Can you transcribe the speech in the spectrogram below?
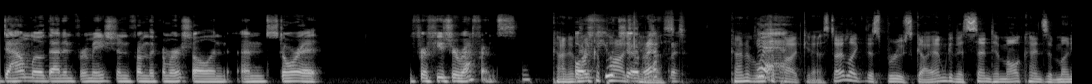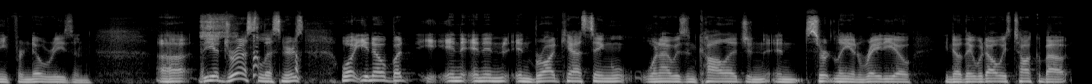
download that information from the commercial and and store it for future reference. Kind of like a podcast. Reference. Kind of like yeah. a podcast. I like this Bruce guy. I'm going to send him all kinds of money for no reason. Uh, the address, listeners. Well, you know, but in, in in in broadcasting, when I was in college, and and certainly in radio, you know, they would always talk about,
